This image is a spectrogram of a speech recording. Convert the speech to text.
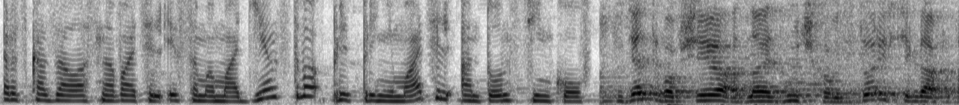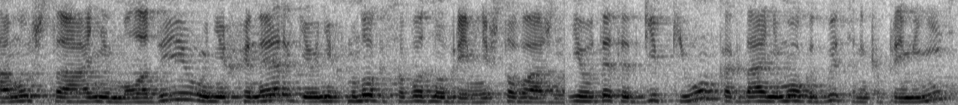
рассказал основатель СММ-агентства, предприниматель Антон Стеньков. Студенты вообще одна из лучших аудиторий всегда, потому что они молодые, у них энергия, у них много свободного времени, что важно. И вот этот гибкий ум, когда они могут быстренько применить,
